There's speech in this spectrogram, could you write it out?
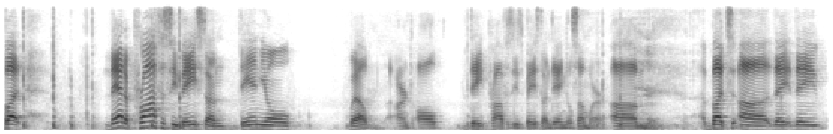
But they had a prophecy based on Daniel. Well, aren't all date prophecies based on Daniel somewhere? Um, but uh, they they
